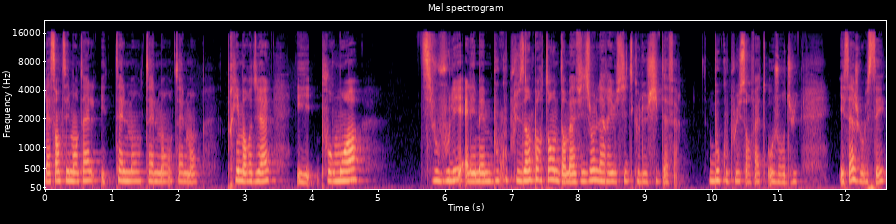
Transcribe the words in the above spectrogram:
la santé mentale est tellement, tellement, tellement primordiale. Et pour moi, si vous voulez, elle est même beaucoup plus importante dans ma vision de la réussite que le chiffre d'affaires. Beaucoup plus en fait aujourd'hui. Et ça, je le sais.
